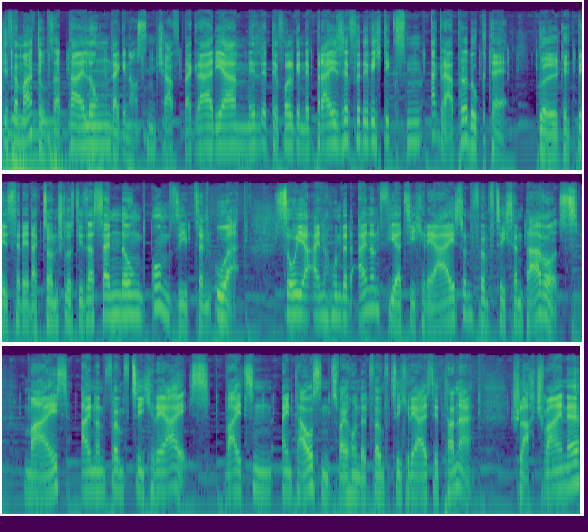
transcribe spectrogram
Die Vermarktungsabteilung der Genossenschaft Agraria meldete folgende Preise für die wichtigsten Agrarprodukte gültig bis Redaktionsschluss dieser Sendung um 17 Uhr. Soja 141 Reais und 50 Centavos, Mais 51 Reais, Weizen 1250 Reais die Tonne, Schlachtschweine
